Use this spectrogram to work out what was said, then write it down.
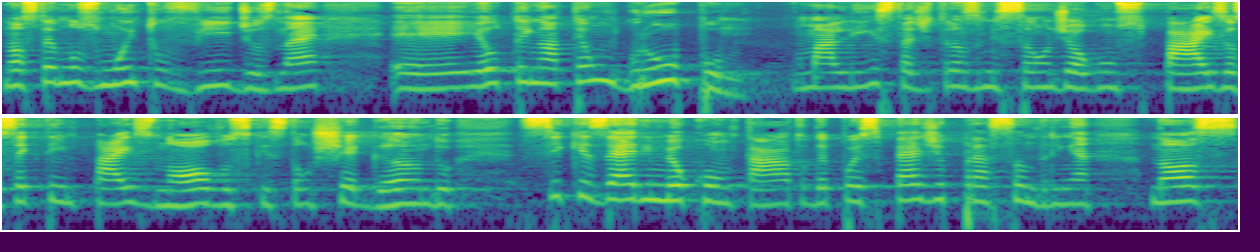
Nós temos muitos vídeos, né? É, eu tenho até um grupo, uma lista de transmissão de alguns pais. Eu sei que tem pais novos que estão chegando. Se quiserem meu contato, depois pede para a Sandrinha. Nós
